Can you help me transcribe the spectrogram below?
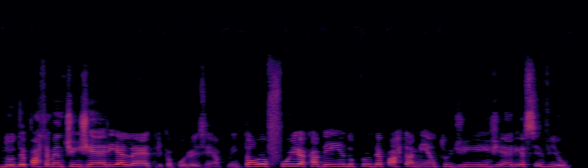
no departamento de engenharia elétrica, por exemplo. Então eu fui, acabei indo para o departamento de engenharia civil.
